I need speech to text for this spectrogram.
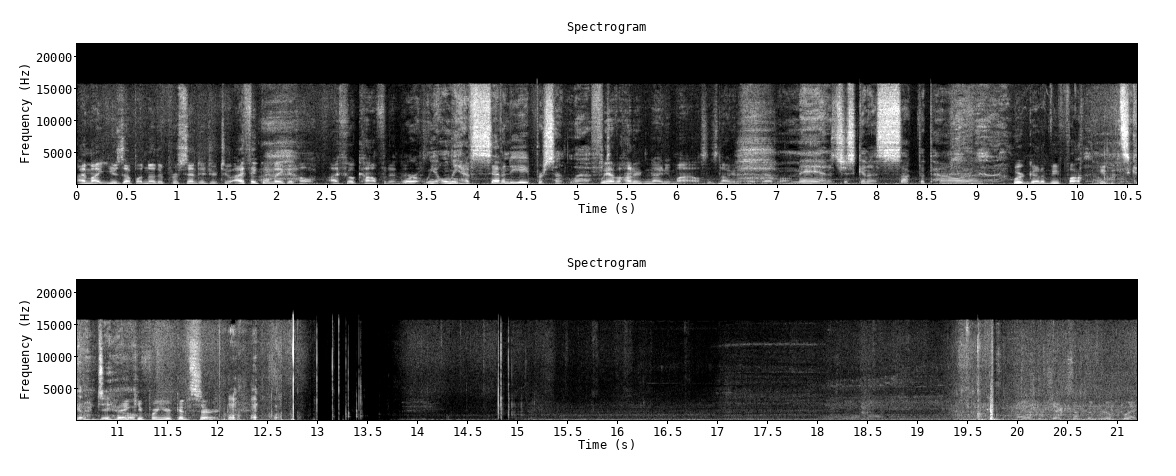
I might use up another percentage or two. I think we'll make it home. I feel confident. We're, we only have 78% left. We have 190 miles. It's not going to take that long. Man, it's just going to suck the power out. We're going to be fine. What's going to do? Thank you for your concern. I have to check something real quick.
